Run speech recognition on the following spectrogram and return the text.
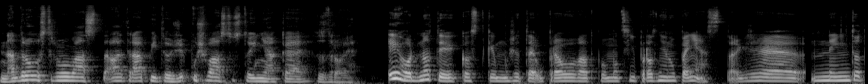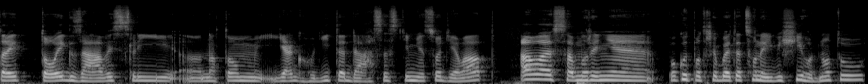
Na druhou stranu vás ale trápí to, že už vás to stojí nějaké zdroje. I hodnoty kostky můžete upravovat pomocí pro změnu peněz, takže není to tady tolik závislý eh, na tom, jak hodíte, dá se s tím něco dělat, ale samozřejmě pokud potřebujete co nejvyšší hodnotu,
